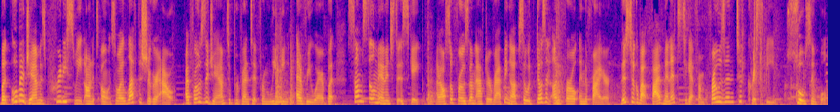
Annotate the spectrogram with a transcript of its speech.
But ube jam is pretty sweet on its own, so I left the sugar out. I froze the jam to prevent it from leaking everywhere, but some still managed to escape. I also froze them after wrapping up so it doesn't unfurl in the fryer. This took about 5 minutes to get from frozen to crispy. So simple.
